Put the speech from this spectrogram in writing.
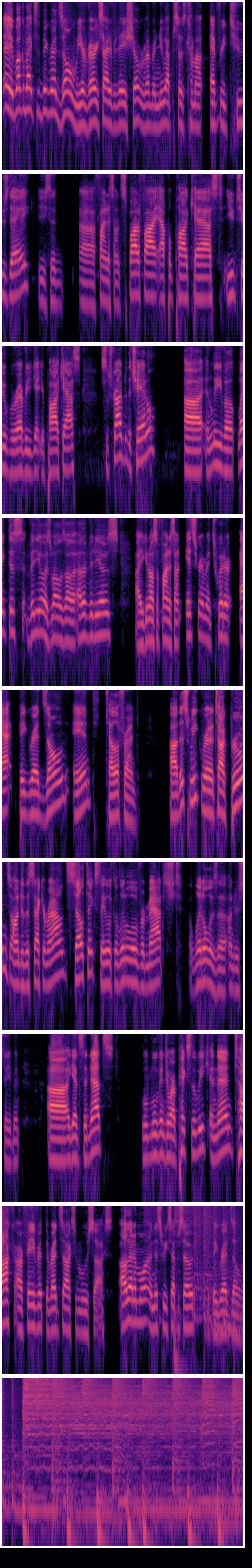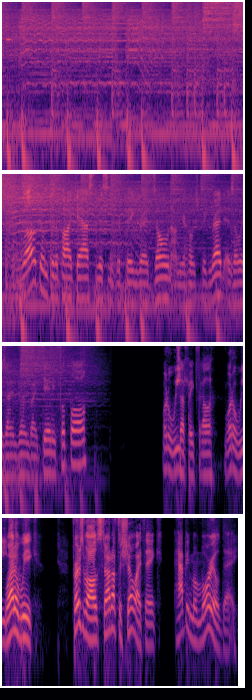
Hey, welcome back to the Big Red Zone. We are very excited for today's show. Remember, new episodes come out every Tuesday. You can uh, find us on Spotify, Apple Podcast, YouTube, wherever you get your podcasts. Subscribe to the channel uh, and leave a like this video as well as all the other videos. Uh, you can also find us on Instagram and Twitter at Big Red Zone and tell a friend. Uh, this week, we're going to talk Bruins on to the second round. Celtics, they look a little overmatched. A little is an understatement uh, against the Nets. We'll move into our picks of the week and then talk our favorite, the Red Sox and WooSox. All that and more on this week's episode of the Big Red Zone. Welcome to the podcast. This is the Big Red Zone. I'm your host, Big Red. As always, I am joined by Danny Football. What a week. What's up, big fella? What a week. What a week. First of all, start off the show, I think. Happy Memorial Day.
